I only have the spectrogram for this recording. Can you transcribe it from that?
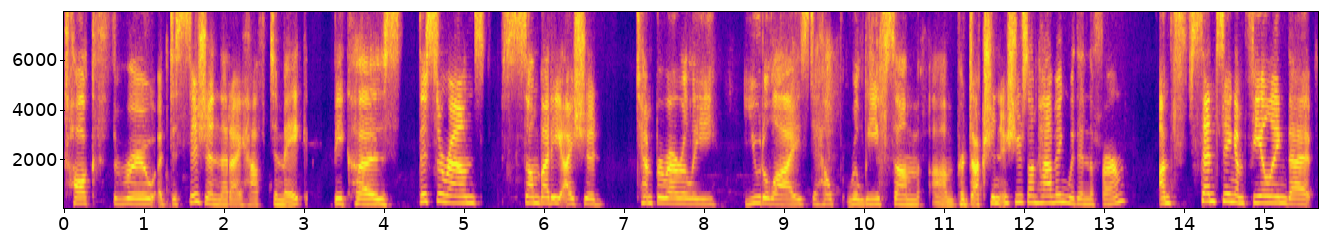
talk through a decision that I have to make because this surrounds somebody I should temporarily utilize to help relieve some um, production issues I'm having within the firm. I'm sensing, I'm feeling that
